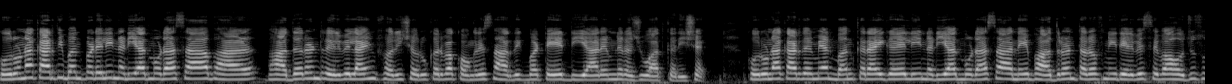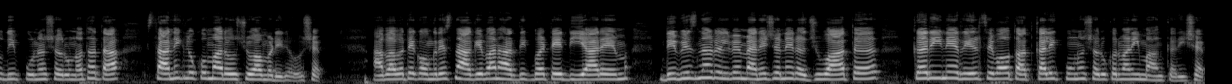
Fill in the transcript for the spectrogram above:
કોરોના કાળથી બંધ પડેલી નડિયાદ મોડાસા ભાદરણ રેલવે લાઇન ફરી શરૂ કરવા કોંગ્રેસના હાર્દિક ભટ્ટે ડીઆરએમને રજૂઆત કરી છે. કોરોના કાળ દરમિયાન બંધ કરાઈ ગયેલી નડિયાદ મોડાસા અને ભાદરણ તરફની રેલવે સેવા હજુ સુધી પુનઃ શરૂ ન થતાં સ્થાનિક લોકોમાં રોષ જોવા મળી રહ્યો છે. આ બાબતે કોંગ્રેસના આગેવાન હાર્દિક ભટ્ટે ડીઆરએમ ડિવિઝનલ રેલવે મેનેજરને રજૂઆત કરીને રેલ સેવાઓ તાત્કાલિક પુનઃ શરૂ કરવાની માંગ કરી છે.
